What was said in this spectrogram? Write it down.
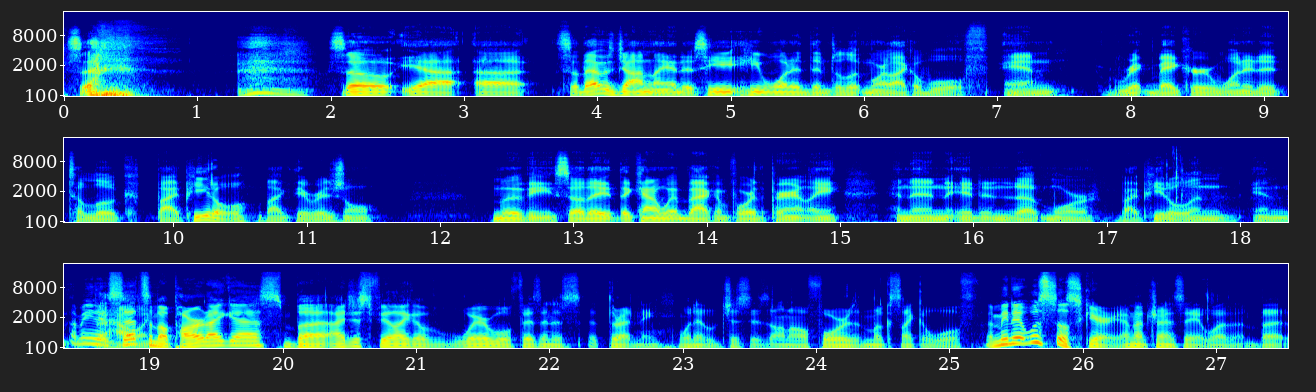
So, so yeah. Uh, so that was John Landis. He he wanted them to look more like a wolf, and Rick Baker wanted it to look bipedal like the original movie. So they they kind of went back and forth apparently, and then it ended up more bipedal in in. I mean, it sets them apart, I guess, but I just feel like a werewolf isn't as threatening when it just is on all fours and looks like a wolf. I mean, it was still scary. I'm not trying to say it wasn't, but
